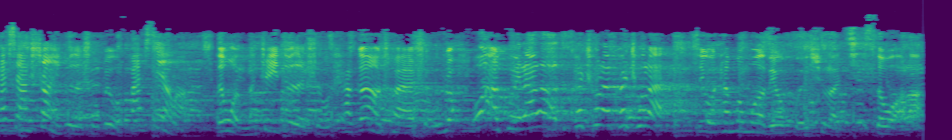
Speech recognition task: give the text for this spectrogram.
他下上一队的时候被我发现了，等我们这一队的时候，他刚要出来的时候，我说哇鬼来了，快出来快出来，结果他默默的又回去了，气死我了，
